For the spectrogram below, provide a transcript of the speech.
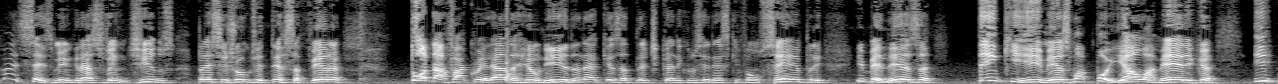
mais 6 mil ingressos vendidos para esse jogo de terça-feira toda a vacoelhada reunida, né? Aqueles atleticanos e cruzeirenses que vão sempre. E beleza, tem que ir mesmo, apoiar o América. E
